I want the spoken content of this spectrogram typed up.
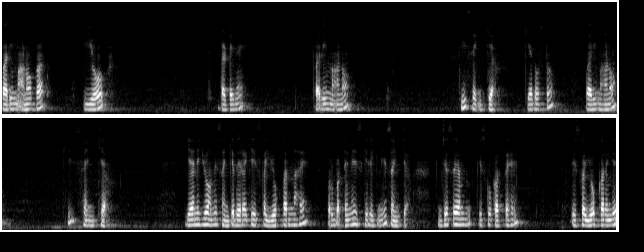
परिमाणों का योग बटे में परिमाणों की संख्या। क्या दोस्तों? परिमाणों की संख्या। यानी जो हमें संख्या दे रहा है कि इसका योग करना है और बटे में इसकी लिखनी है संख्या। जैसे हम इसको करते हैं, इसका योग करेंगे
